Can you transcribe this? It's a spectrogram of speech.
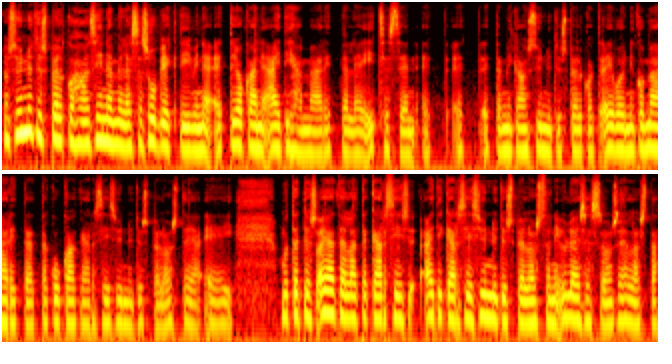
No synnytyspelkohan on siinä mielessä subjektiivinen, että jokainen äitihän määrittelee itse sen, että, että, että mikä on synnytyspelko. Että ei voi niin määrittää, että kuka kärsii synnytyspelosta ja ei. Mutta että jos ajatellaan, että kärsii, äiti kärsii synnytyspelosta, niin yleensä se on sellaista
